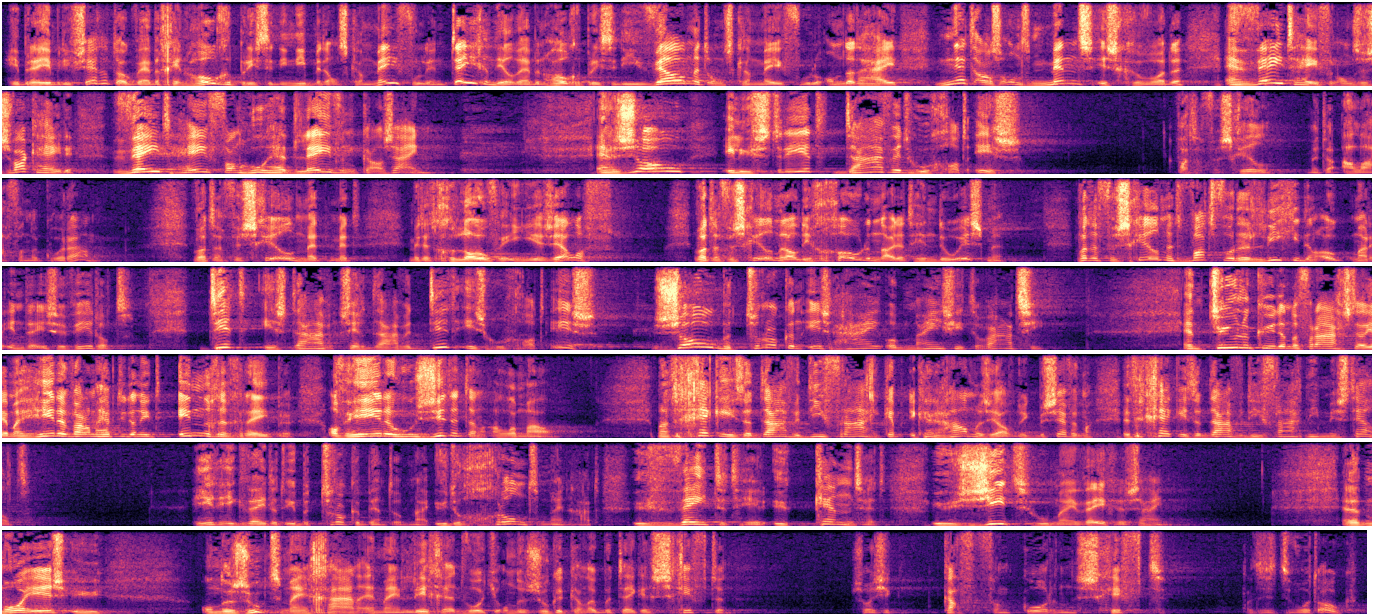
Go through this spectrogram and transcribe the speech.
Hebreeënbrief zegt het ook. We hebben geen hoge priester die niet met ons kan meevoelen. Integendeel, we hebben een hoge priester die wel met ons kan meevoelen. Omdat hij net als ons mens is geworden. En weet heeft van onze zwakheden. Weet heeft van hoe het leven kan zijn. En zo illustreert David hoe God is. Wat een verschil met de Allah van de Koran. Wat een verschil met, met, met het geloven in jezelf. Wat een verschil met al die goden uit het Hindoeïsme. Wat een verschil met wat voor religie dan ook maar in deze wereld. Dit is David, zegt David, dit is hoe God is. Zo betrokken is hij op mijn situatie. En tuurlijk kun je dan de vraag stellen, ja maar heren, waarom hebt u dan niet ingegrepen? Of heren, hoe zit het dan allemaal? Maar het gekke is dat David die vraag, ik, heb, ik herhaal mezelf nu, ik besef het, maar het gekke is dat David die vraag niet meer stelt. Heer, ik weet dat u betrokken bent op mij. U doorgrondt mijn hart. U weet het, Heer. U kent het. U ziet hoe mijn wegen zijn. En het mooie is, u onderzoekt mijn gaan en mijn liggen. Het woordje onderzoeken kan ook betekenen schiften. Zoals je kaf van koren schift. Dat is het woord ook.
